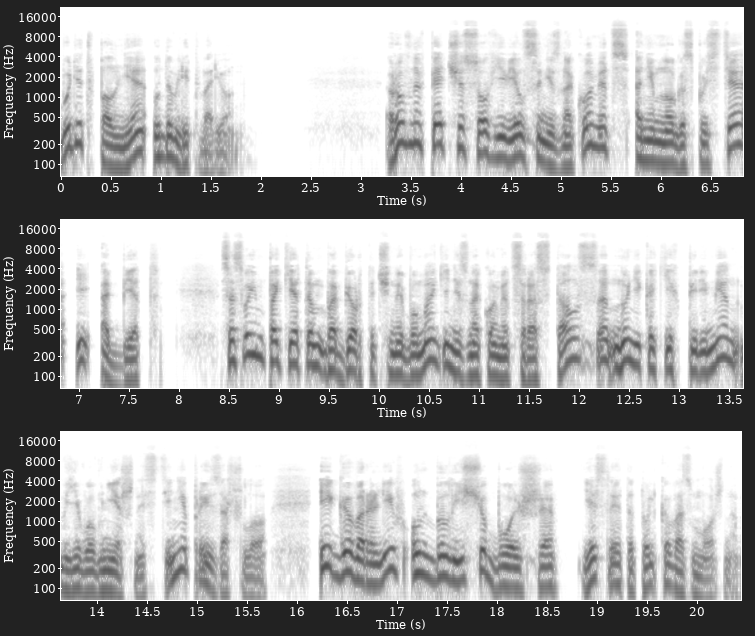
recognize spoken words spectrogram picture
будет вполне удовлетворен. Ровно в пять часов явился незнакомец, а немного спустя и обед. Со своим пакетом в оберточной бумаге незнакомец расстался, но никаких перемен в его внешности не произошло, и говорлив он был еще больше, если это только возможно.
